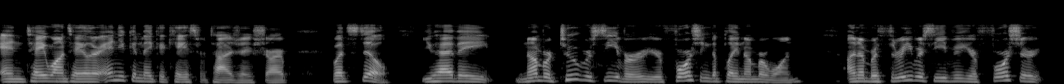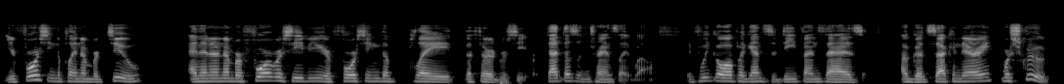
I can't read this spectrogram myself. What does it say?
and Taywan Taylor, and you can make a case for Tajae Sharpe, But still, you have a number two receiver you're forcing to play number one, a number three receiver you're forcer you're forcing to play number two, and then a number four receiver you're forcing to play the third receiver. That doesn't translate well. If we go up against a defense that has a good secondary, we're screwed.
